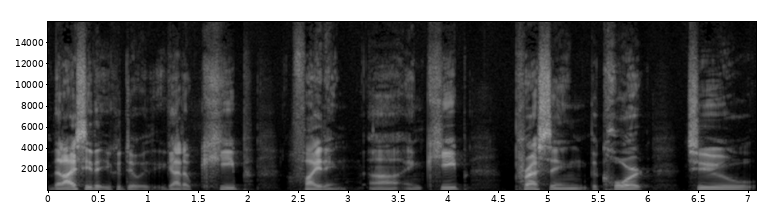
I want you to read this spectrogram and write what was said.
that I see that you could do. You got to keep fighting uh, and keep pressing the court to,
